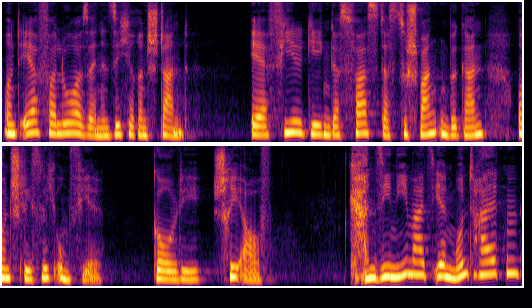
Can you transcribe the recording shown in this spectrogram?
und er verlor seinen sicheren Stand. Er fiel gegen das Fass, das zu schwanken begann und schließlich umfiel. Goldie schrie auf. Kann sie niemals ihren Mund halten?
